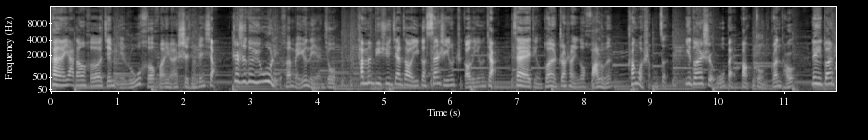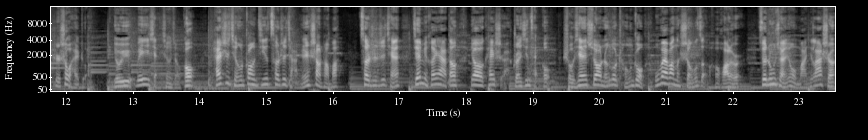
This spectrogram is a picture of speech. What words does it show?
看亚当和杰米如何还原事情真相。这是对于物理和美运的研究。他们必须建造一个三十英尺高的鹰架，在顶端装上一个滑轮，穿过绳子，一端是五百磅重的砖头，另一端是受害者。由于危险性较高，还是请撞击测试假人上场吧。测试之前，杰米和亚当要开始专心采购。首先需要能够承重五百磅的绳子和滑轮，最终选用马尼拉绳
